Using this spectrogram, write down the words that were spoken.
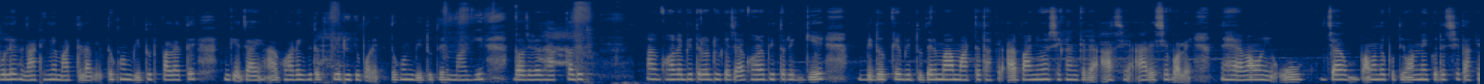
বলে লাঠি নিয়ে মারতে লাগে। তখন বিদ্যুৎ পালাতে যায় আর ঘরের ভিতর কে ঢুকে পড়ে? তখন বিদ্যুতের মা গিয়ে দরজাটা ধাক্কা দিয়ে আর ঘরের ভিতরে ঢুকে যায়। ঘরের ভিতরে গিয়ে বিদ্যুৎকে বিদ্যুতের মা মারতে থাকে আর বাণীও সেখানকার আসে আর এসে বলে হ্যাঁ মামনি, ও যা আমাদের প্রতি অন্যায় করেছে তাকে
